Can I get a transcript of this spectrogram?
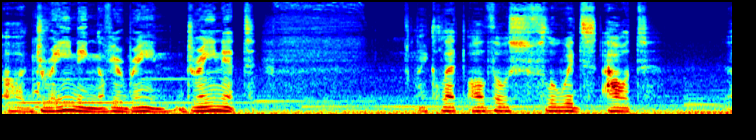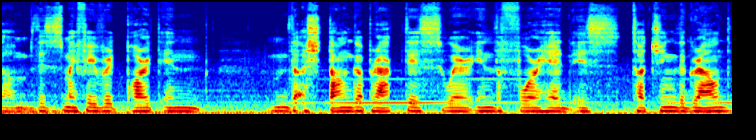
uh, draining of your brain. Drain it. Like let all those fluids out. Um, this is my favorite part in the Ashtanga practice, wherein the forehead is touching the ground.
